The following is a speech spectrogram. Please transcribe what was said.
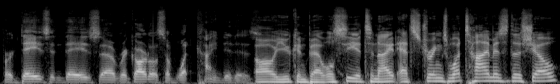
for days and days, uh, regardless of what kind it is. Oh, you can bet. We'll see you tonight at Strings. What time is the show?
